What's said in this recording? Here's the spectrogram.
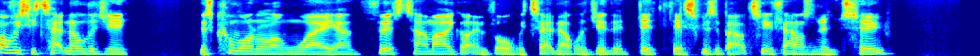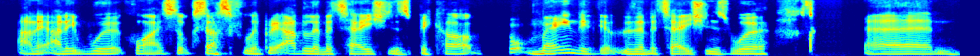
obviously technology has come on a long way. And the first time I got involved with technology that did this was about 2002. And it, and it worked quite successfully, but it had limitations because mainly the limitations were um,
